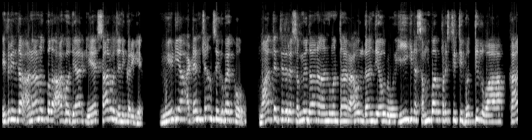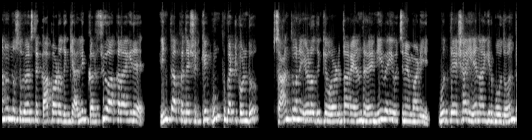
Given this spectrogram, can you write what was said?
ಇದರಿಂದ ಅನಾನುಕೂಲ ಆಗೋದು ಯಾರಿಗೆ? ಸಾರ್ವಜನಿಕರಿಗೆ. ಮೀಡಿಯಾ ಅಟೆನ್ಷನ್ ಸಿಗಬೇಕು. ಮಾತೆತ್ತಿದ್ರೆ ಸಂವಿಧಾನ ಅನ್ನುವಂತಹ ರಾಹುಲ್ ಗಾಂಧಿ ಅವರು ಈಗಿನ ಸಂಬಾಲ್ ಪರಿಸ್ಥಿತಿ ಗೊತ್ತಿಲ್ವಾ? ಕಾನೂನು ಸುವ್ಯವಸ್ಥೆ ಕಾಪಾಡೋದಕ್ಕೆ ಅಲ್ಲಿ ಕರ್ಫ್ಯೂ ಹಾಕಲಾಗಿದೆ. ಇಂಥ ಪ್ರದೇಶಕ್ಕೆ ಗುಂಪು ಕಟ್ಟಿಕೊಂಡು ಸಾಂತ್ವನ ಹೇಳೋದಕ್ಕೆ ಹೊರಡ್ತಾರೆ ಅಂದ್ರೆ ನೀವೇ ಯೋಚನೆ ಮಾಡಿ. ಉದ್ದೇಶ ಏನಾಗಿರ್ಬೋದು ಅಂತ.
